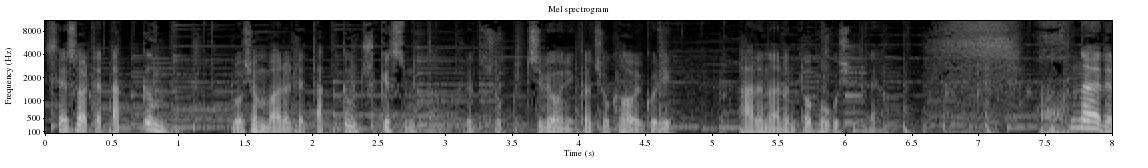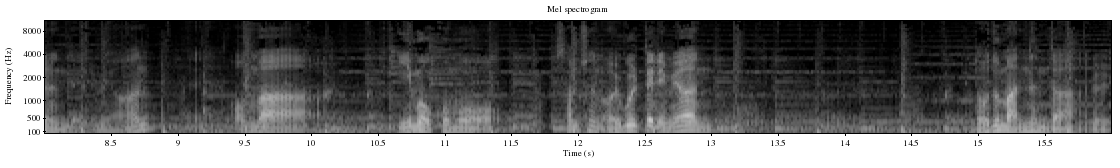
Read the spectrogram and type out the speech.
세수할 때 따끔, 로션 바를 때 따끔 죽겠습니다. 그래도 조, 집에 오니까 조카 얼굴이 아른아른 또 보고 싶네요. 혼나야 되는데, 이러면. 네, 엄마, 이모, 고모, 삼촌 얼굴 때리면 너도 맞는다를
